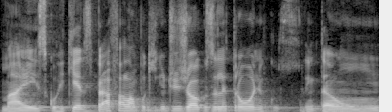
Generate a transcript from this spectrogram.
mais corriqueiros para falar um pouquinho de jogos eletrônicos. Então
